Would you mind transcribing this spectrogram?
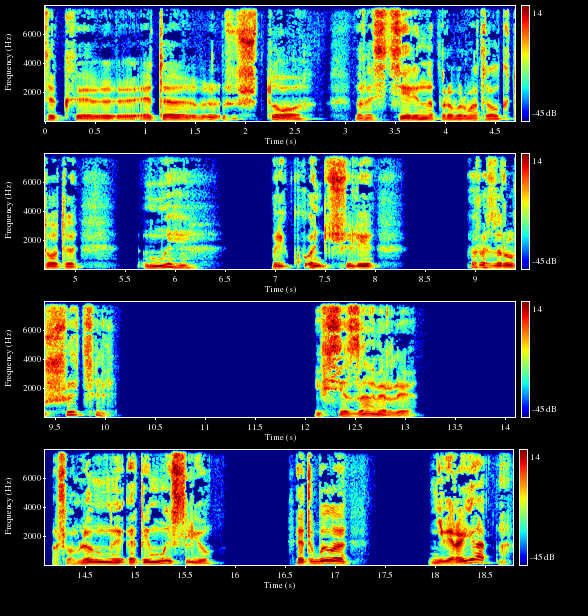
«Так э, это что?» — растерянно пробормотал кто-то. «Мы прикончили разрушитель? И все замерли, ошеломленные этой мыслью. Это было невероятно.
